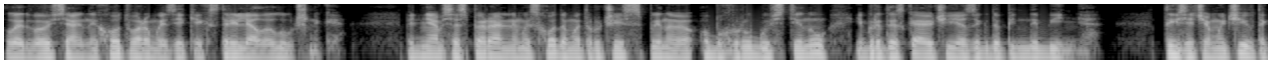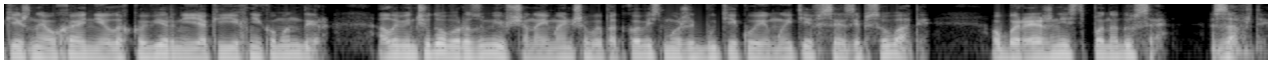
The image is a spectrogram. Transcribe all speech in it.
ледве осяйних отворами, з яких стріляли лучники. Піднявся спиральними сходами, тручись спиною об грубу стіну і притискаючи язик до піднебіння. Тисяча мечів такі ж неохайні і легковірні, як і їхній командир, але він чудово розумів, що найменша випадковість може будь-якої миті все зіпсувати. Обережність понад усе завжди.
